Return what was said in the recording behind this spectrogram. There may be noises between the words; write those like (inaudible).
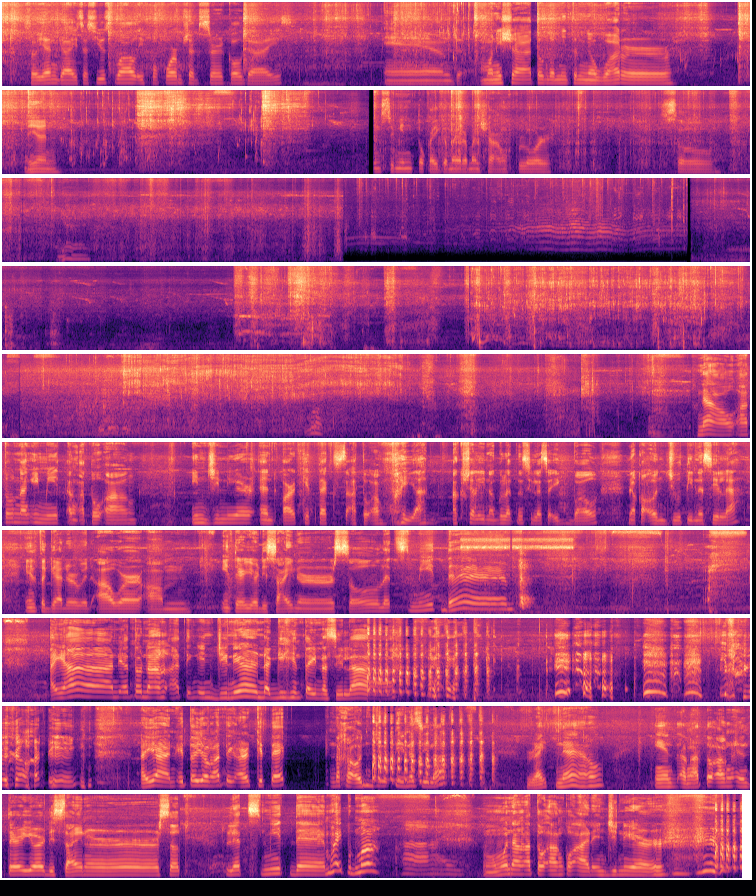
So yan guys, as usual, ipo-form siya circle guys. And mo ni siya atong gamiton nga water. Ayan. Yung semento kay gamay raman siya ang floor. So, Now, ato nang imit ang ato ang engineer and architect sa ato ang (laughs) payag. Actually, nagulat na sila sa Igbaw. Naka-on duty na sila. And together with our um, interior designer. So, let's meet them! Ayan, ito na ang ating engineer. Naghihintay na sila. ito na ang ating... Ayan, ito yung ating architect. Naka-on duty na sila. Right now. And ang ato ang interior designer. So, let's meet them. Hi, Pudma. Hi. Oh, muna ang ato ang kuan engineer.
